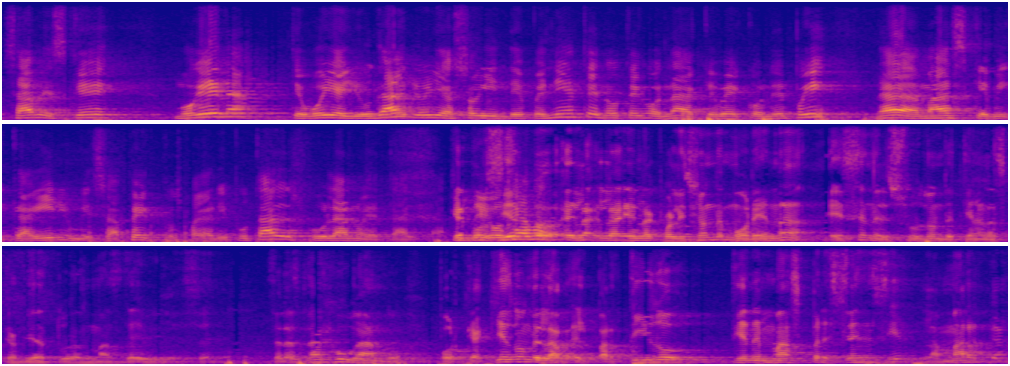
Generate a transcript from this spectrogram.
¿Sabes qué? Morena, te voy a ayudar, yo ya soy independiente, no tengo nada que ver con el PRI, nada más que mi cariño y mis afectos para diputados, fulano de tal. Que por cierto, en la, coalición de Morena es en el sur donde tienen las candidaturas más débiles, ¿eh? se la están jugando, porque aquí es donde el partido tiene más presencia, la marca,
